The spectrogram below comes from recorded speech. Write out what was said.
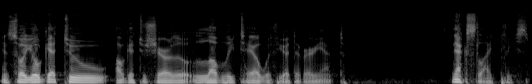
And so you'll get to, I'll get to share a lovely tale with you at the very end. Next slide, please.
